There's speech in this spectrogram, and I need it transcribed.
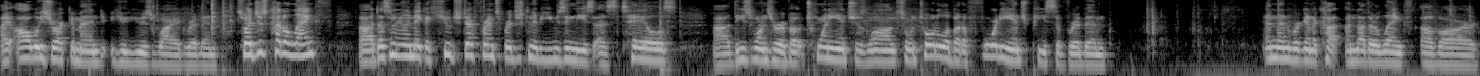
I always recommend you use wired ribbon. So I just cut a length. Uh, doesn't really make a huge difference. We're just going to be using these as tails. Uh, these ones are about 20 inches long, so in total about a 40 inch piece of ribbon. And then we're going to cut another length of our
